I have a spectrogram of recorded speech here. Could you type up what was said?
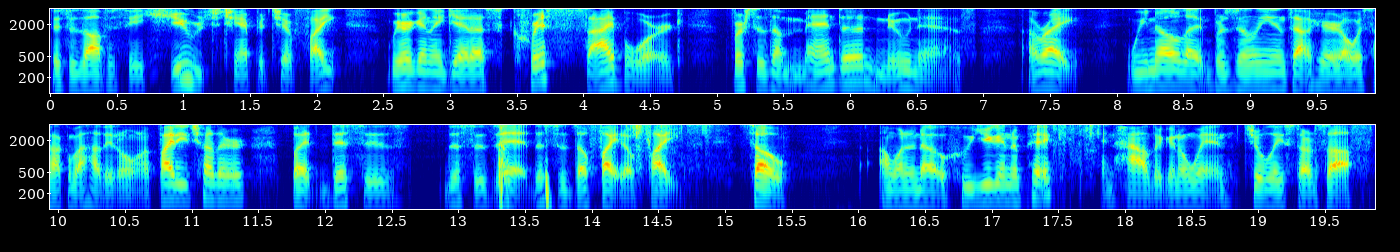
This is obviously a huge championship fight. We are gonna get us Cris Cyborg versus Amanda Nunes. All right. We know that Brazilians out here always talk about how they don't want to fight each other, but this is this is it. This is the fight of fights. So I want to know who you're gonna pick and how they're gonna win. Julie, start us off.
